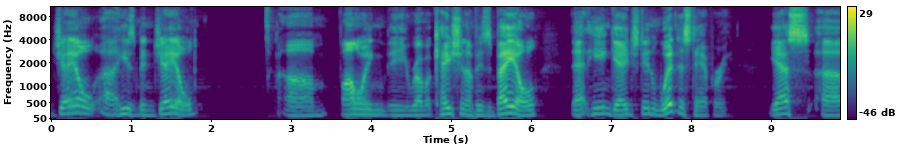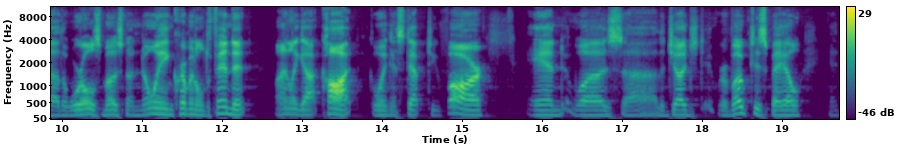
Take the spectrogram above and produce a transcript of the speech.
jail. Uh, he's been jailed um, following the revocation of his bail that he engaged in witness tampering. Yes, uh, the world's most annoying criminal defendant finally got caught going a step too far and was uh, the judge revoked his bail and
